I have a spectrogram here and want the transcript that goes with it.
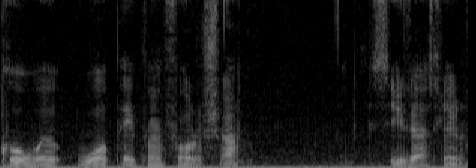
cool wallpaper in Photoshop. See you guys later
